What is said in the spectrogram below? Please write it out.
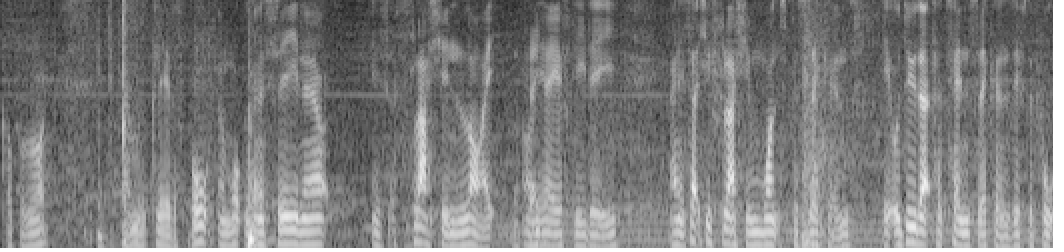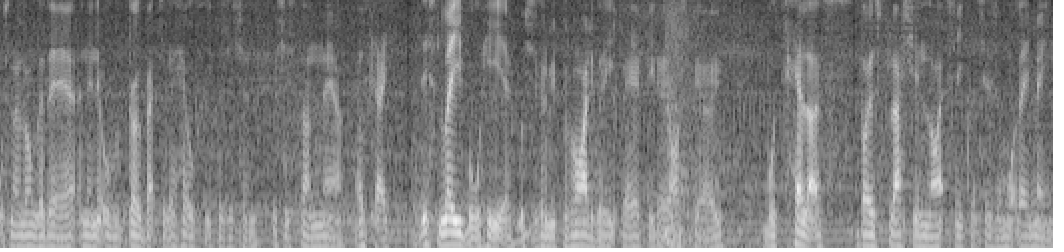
copper rod, and we'll clear the fault. And what we're going to see now is a flashing light okay. on the AFDD, and it's actually flashing once per second. It will do that for 10 seconds if the fault's no longer there, and then it will go back to the healthy position, which is done now. Okay. This label here, which is going to be provided with the AFDD RCBO, will tell us those flashing light sequences and what they mean.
